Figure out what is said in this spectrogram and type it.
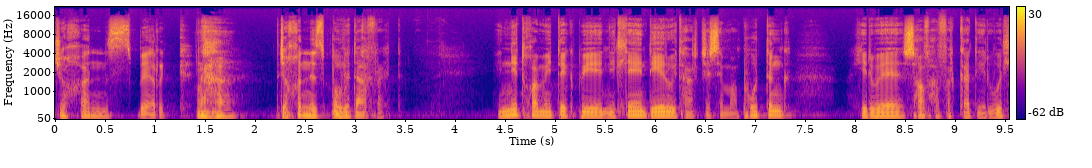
Johannesburg. Johannesburg Африкт. Энийний тухай мэдээг би нэлээд дээр үед харж ирсэн юм а. Путин хэрвээ South Africa-д ирвэл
